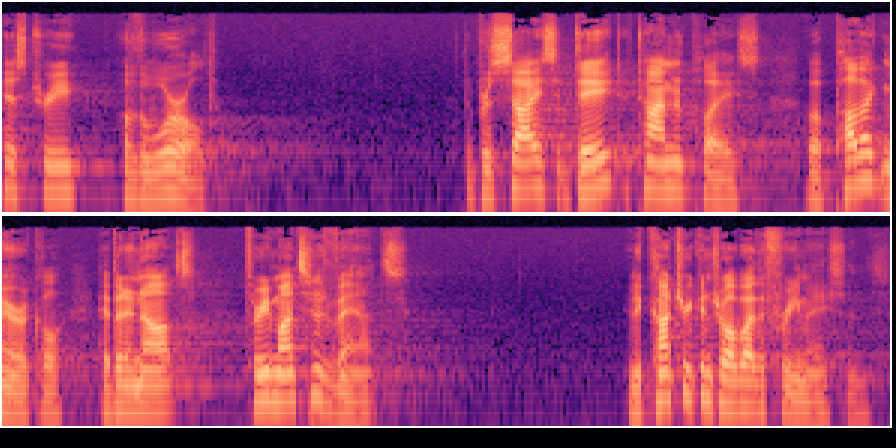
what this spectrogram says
history of the world. The precise date, time, and place of a public miracle had been announced three months in advance in a country controlled by the Freemasons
